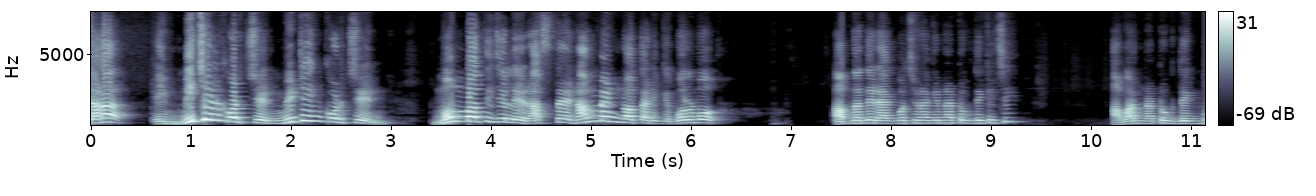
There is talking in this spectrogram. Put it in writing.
যারা এই মিছিল করছেন, মিটিং করছেন, মোমবাতি জেলে রাস্তায় নামবেন ন তারিখে, বলব, আপনাদের এক বছর আগে নাটক দেখেছি, আবার নাটক দেখব।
